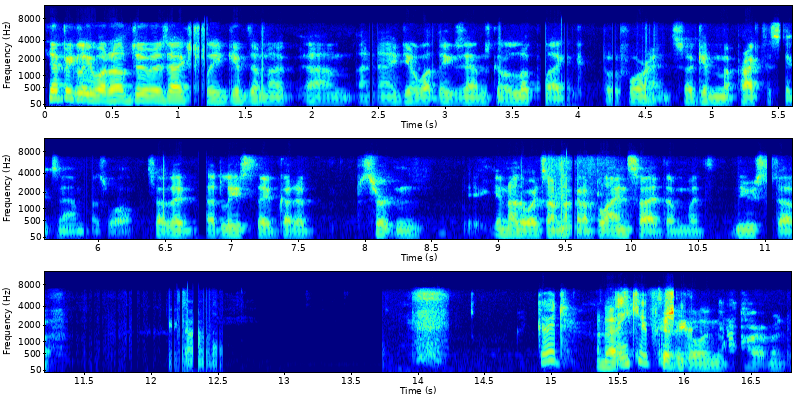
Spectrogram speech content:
typically what I'll do is actually give them a, um, an idea what the exam is going to look like beforehand. So give them a practice exam as well, so that at least they've got a certain. In other words, I'm not going to blindside them with new stuff. Good. And that's Thank you for typical sharing. in the department.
